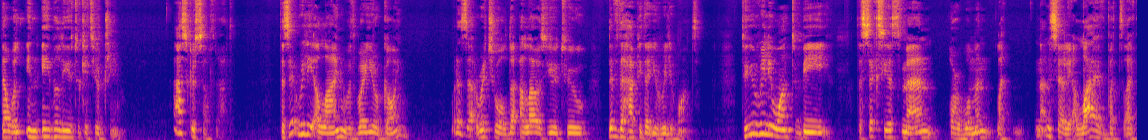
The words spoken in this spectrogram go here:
that will enable you to get your dream? Ask yourself that. Does it really align with where you're going? What is that ritual that allows you to live the happy that you really want? Do you really want to be the sexiest man or woman, like not necessarily alive, but like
